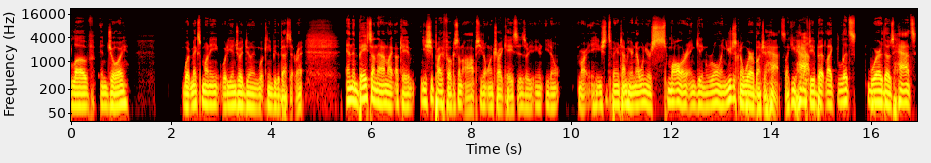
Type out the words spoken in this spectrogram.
love, enjoy. What makes money? What do you enjoy doing? What can you be the best at? Right. And then based on that, I'm like, okay, you should probably focus on ops. You don't want to try cases or you, you don't. You should spend your time here. Now, when you're smaller and getting rolling, you're just going to wear a bunch of hats. Like you have Yep. to, but like let's wear those hats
